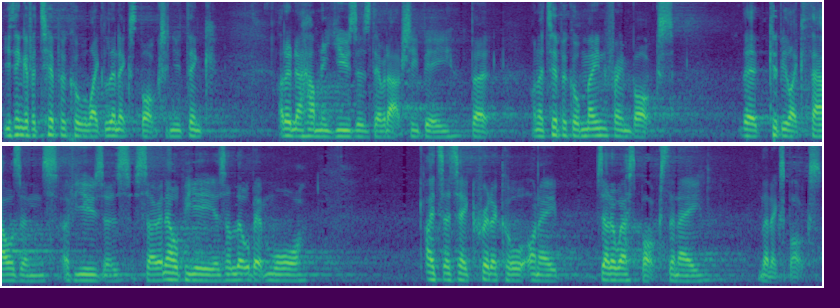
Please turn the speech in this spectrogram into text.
you think of a typical like Linux box and you think I don't know how many users there would actually be, but on a typical mainframe box there could be like thousands of users. So an LPE is a little bit more I'd say critical on a ZOS box than a Linux box.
